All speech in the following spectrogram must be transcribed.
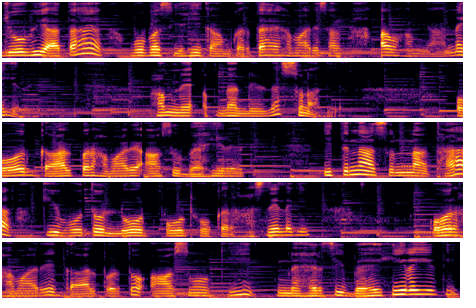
जो भी आता है, वो बस यही काम करता है हमारे साथ। अब हम यहाँ नहीं रहेंगे। हमने अपना निर्णय सुना दिया। और गाल पर हमारे आँसू बह ही रहे थे। इतना सुनना था कि वो तो लोट पोट होकर हंसने लगी। और हमारे गाल पर तो आंसुओं की नहर सी बह ही रही थी।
